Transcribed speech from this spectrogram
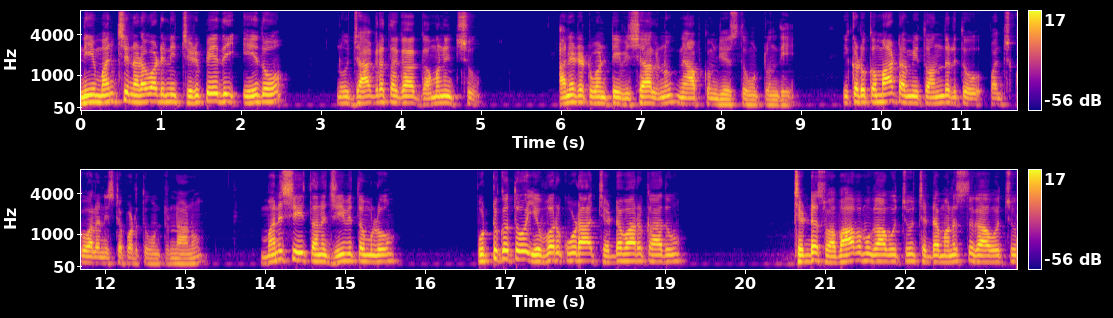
నీ మంచి నడవడిని చెడిపేది ఏదో నువ్వు జాగ్రత్తగా గమనించు అనేటటువంటి విషయాలను జ్ఞాపకం చేస్తూ ఉంటుంది. ఇక్కడ ఒక మాట మీతో అందరితో పంచుకోవాలని ఇష్టపడుతూ ఉంటున్నాను. మనిషి తన జీవితంలో పుట్టుకతో ఎవ్వరు కూడా చెడ్డవారు కాదు. చెడ్డ స్వభావము కావచ్చు చెడ్డ మనస్సు కావచ్చు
